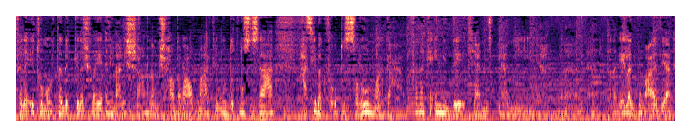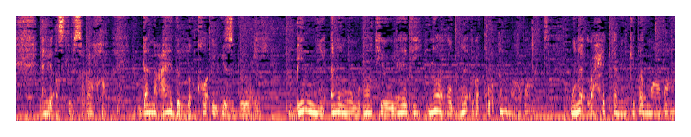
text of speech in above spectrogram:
فلقيته مرتبك كده شوية قال لي معلش يا عمرو مش هقدر أقعد معاك لمدة نص ساعة هسيبك في أوضة الصالون وأرجع. فأنا كأني اتضايقت يعني يعني أنا أنا جاي لك بميعاد يعني. قال لي أصل بصراحة ده ميعاد اللقاء الأسبوعي. بيني أنا ومراتي وولادي نقعد نقرأ قرآن مع بعض ونقرأ حتة من كتاب مع بعض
